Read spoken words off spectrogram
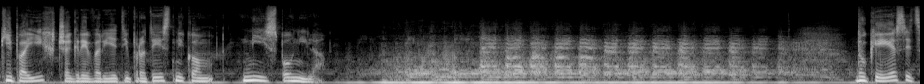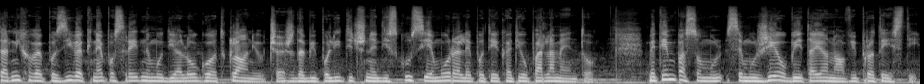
ki pa jih, če gre verjeti protestnikom, ni izpolnila. Duke je sicer njihove pozive k neposrednemu dialogu odklonil, čež da bi politične diskusije morale potekati v parlamentu. Medtem pa mu, se mu že obetajo novi protesti.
